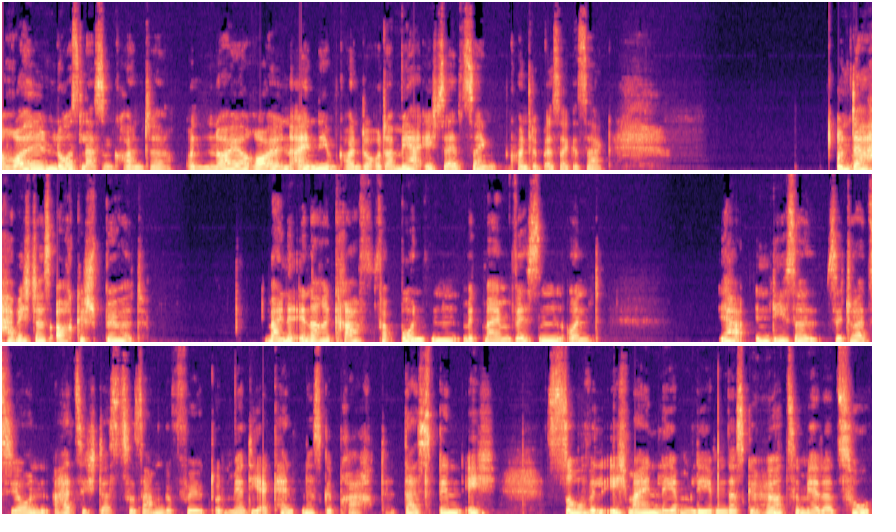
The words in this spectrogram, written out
Rollen loslassen konnte und neue Rollen einnehmen konnte oder mehr ich selbst sein konnte, besser gesagt. Und da habe ich das auch gespürt. Meine innere Kraft verbunden mit meinem Wissen und ja, in dieser Situation hat sich das zusammengefügt und mir die Erkenntnis gebracht. Das bin ich. So will ich mein Leben leben. Das gehört zu mir dazu.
